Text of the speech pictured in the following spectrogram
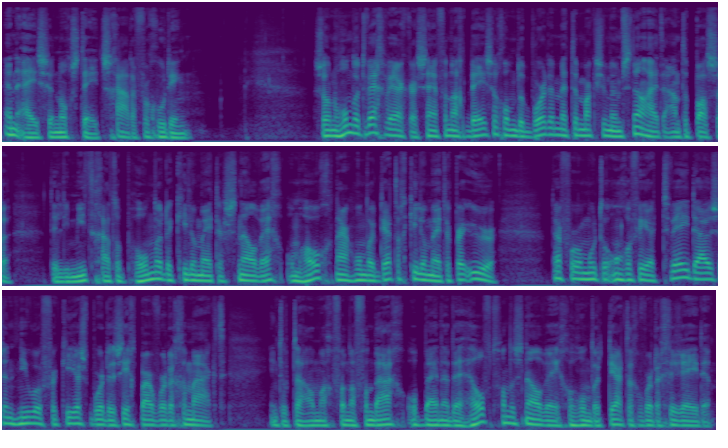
en eisen nog steeds schadevergoeding. Zo'n 100 wegwerkers zijn vannacht bezig om de borden met de maximumsnelheid aan te passen. De limiet gaat op honderden kilometer snelweg omhoog naar 130 kilometer per uur. Daarvoor moeten ongeveer 2000 nieuwe verkeersborden zichtbaar worden gemaakt. In totaal mag vanaf vandaag op bijna de helft van de snelwegen 130 worden gereden.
